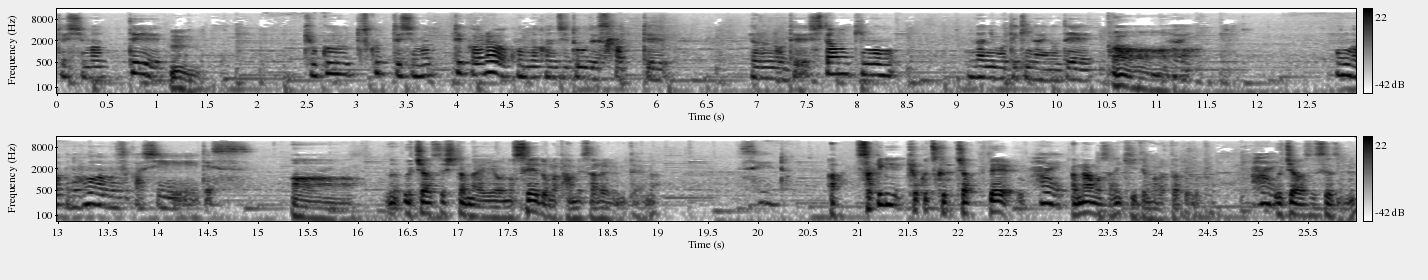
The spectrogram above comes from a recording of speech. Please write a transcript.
てしまってうん。曲作ってしまってからこんな感じどうですかってやるので下書きも何もできないので、ああ、はい、音楽の方が難しいです。ああ打ち合わせした内容の精度が試されるみたいな。精度。あ先に曲作っちゃってはい。あナモさんに聴いてもらったというこはい。と打ち合わせせずに？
